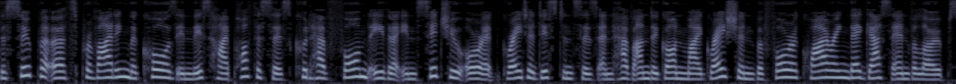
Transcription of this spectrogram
The super-Earths providing the cores in this hypothesis could have formed either in situ or at greater distances and have undergone migration before acquiring their gas envelopes.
